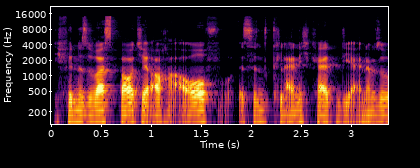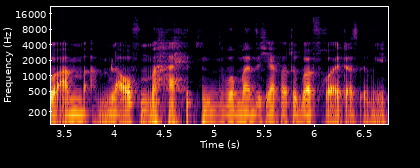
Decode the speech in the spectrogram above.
ich finde, sowas baut ja auch auf. Es sind Kleinigkeiten, die einem so am, am Laufen halten, wo man sich einfach darüber freut, dass irgendwie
